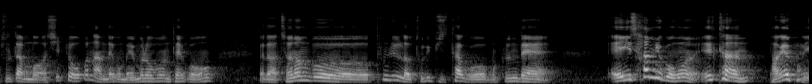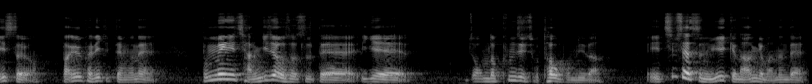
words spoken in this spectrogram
둘 다 뭐 CPU 오버는 안되고 메모리 오버는 되고 그다음 전원부 품질도 둘이 비슷하고 뭐 그런데 A320은 일단 방열판이 있어요. 방열판이 있기 때문에 분명히 장기적으로 썼을 때 이게 조금 더 품질이 좋다고 봅니다. 이 칩셋은 위에 있게 나온 게 맞는데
